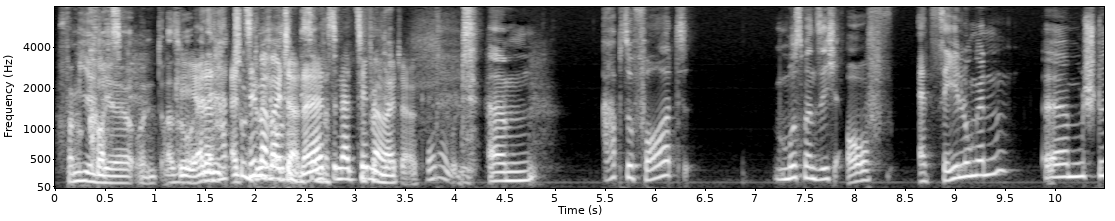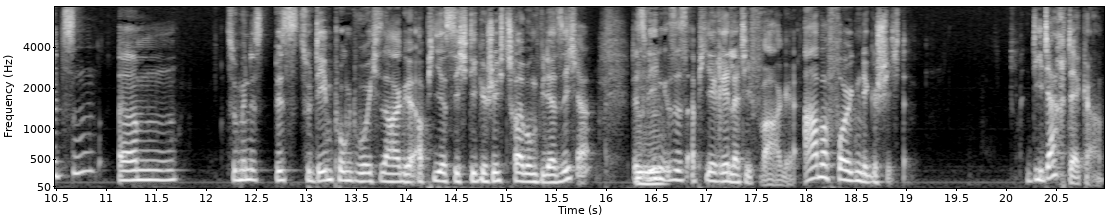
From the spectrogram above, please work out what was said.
Familie oh und also okay, ja, dann er hat schon erzähl mal weiter, dann erzähl mal weiter, okay, na gut. Ähm, ab sofort muss man sich auf Erzählungen ähm, stützen. Ähm, zumindest bis zu dem Punkt, wo ich sage, ab hier ist sich die Geschichtsschreibung wieder sicher. Deswegen mhm. ist es ab hier relativ vage. Aber folgende Geschichte. Die Dachdecker,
